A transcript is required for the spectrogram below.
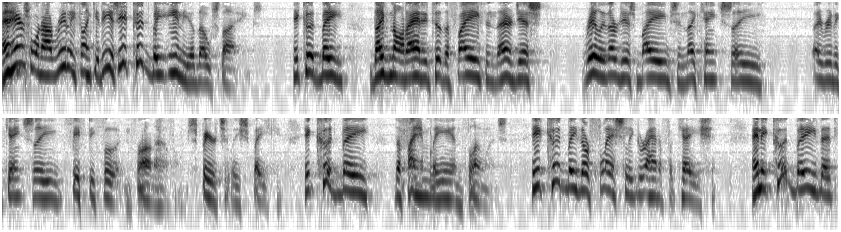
And here's what I really think it is it could be any of those things. It could be they've not added to the faith and they're just, really, they're just babes and they can't see, they really can't see 50 foot in front of them spiritually speaking. It could be the family influence. It could be their fleshly gratification. And it could be that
